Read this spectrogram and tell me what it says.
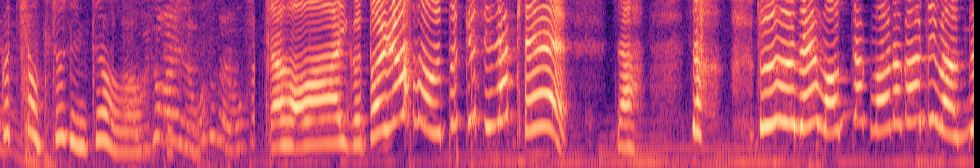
끝이 없죠, 진짜. 와. 자, 와, 이거 떨려서 어떻게 시작해? 자, 진짜. 내 먹장 말아가지면 안 돼,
